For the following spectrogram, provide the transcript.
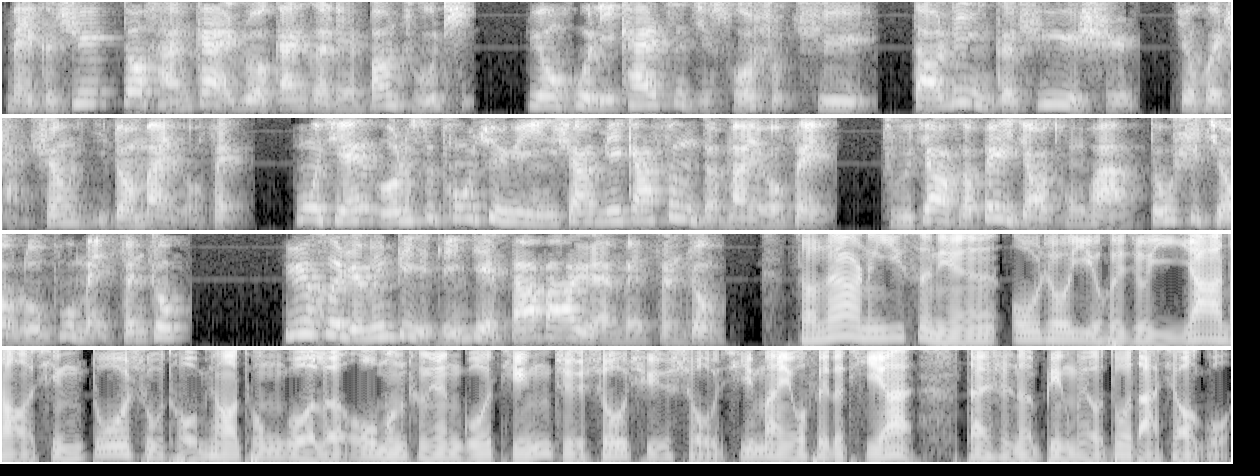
每个区都涵盖若干个联邦主体。用户离开自己所属区域到另一个区域时，就会产生移动漫游费。目前，俄罗斯通讯运营商 Megafon 的漫游费，主教和被教通话都是九卢布每分钟，约合人民币零点八八元每分钟。早在二零一四年，欧洲议会就以压倒性多数投票通过了欧盟成员国停止收取手机漫游费的提案，但是呢，并没有多大效果。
